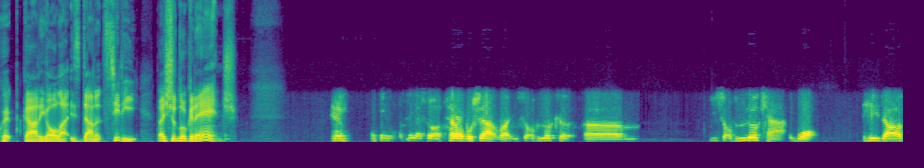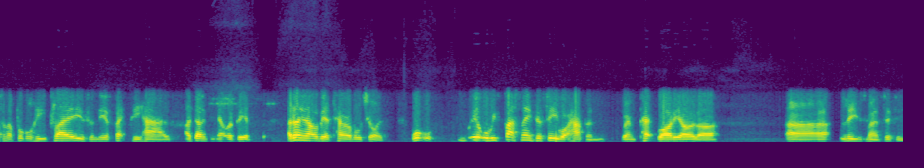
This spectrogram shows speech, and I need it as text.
Pep Guardiola is done at City, they should look at Ange. Yeah, I think I think that's not a terrible shout, right? You sort of look at um, you sort of look at what he does and the football he plays and the effect he has. I don't think that would be a I don't think that would be a terrible choice. What it will be fascinating to see what happens when Pep Guardiola uh, leaves Man City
